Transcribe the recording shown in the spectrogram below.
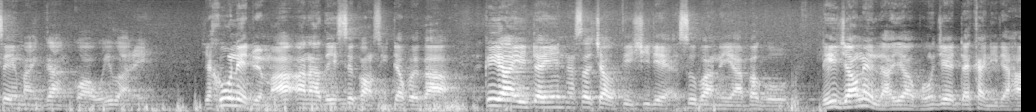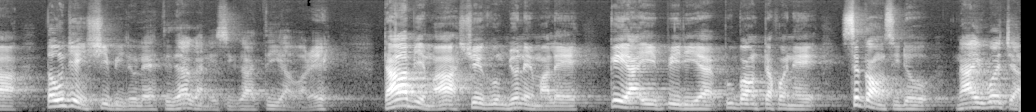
ဆယ်မိုင်ကကွာဝေးပါတယ်ယခုနှစ်အတွင်းမှာအာနာသိစစ်ကောင်စီတပ်ဖွဲ့က KIA တရင်26တည်ရှိတဲ့အဆိုပါနေရာဘက်ကိုလေကြောင်းနဲ့လာရောက်ဘုံကျဲတက်ခိုက်နေတာဟာ၃ကြိမ်ရှိပြီလို့လည်းဒေသခံတွေစီကသိရပါတယ်ဒါအပြင်မှာရွှေကူမြို့နယ်မှာလည်း KIA PDF ပူးပေါင်းတပ်ဖွဲ့နဲ့စစ်ကောင်စီတို့နိုင်ဝက်ကြာ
